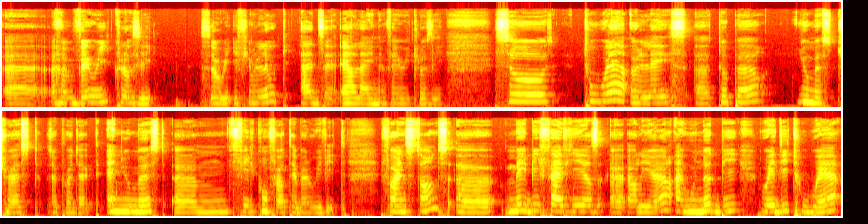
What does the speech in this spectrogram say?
uh, very closely. Sorry, if you look at the airline very closely. So to wear a lace uh, topper, you must trust the product and you must um, feel comfortable with it. For instance, uh, maybe five years uh, earlier, I would not be ready to wear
